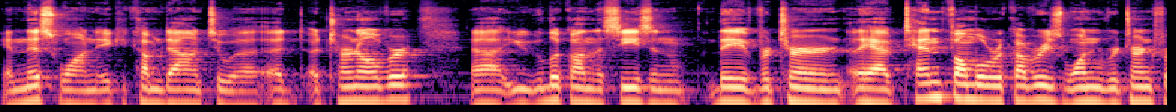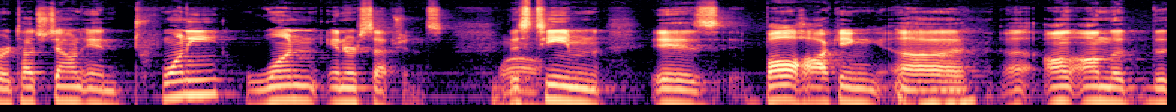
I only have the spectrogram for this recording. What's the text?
in this one it could come down to a, a, a turnover. Uh, you look on the season, they've returned, they have 10 fumble recoveries, one returned for a touchdown, and 21 interceptions. This team is ball hawking uh, uh, on, on the, the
